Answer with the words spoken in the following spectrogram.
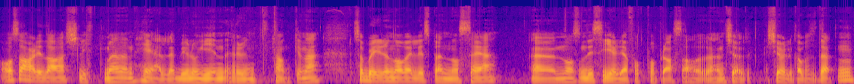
Og så har de da slitt med den hele biologien rundt tankene. Så blir det nå veldig spennende å se Eh, nå som de sier de har fått på plass all den kjølekapasiteten,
